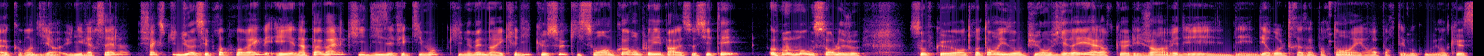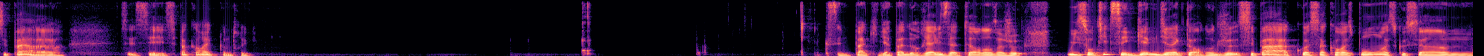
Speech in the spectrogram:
euh, comment dire, universelles, chaque studio a ses propres règles et il y en a pas mal qui disent effectivement qu'ils ne mettent dans les crédits que ceux qui sont encore employés par la société au moment où sort le jeu. Sauf qu'entre-temps, ils ont pu en virer alors que les gens avaient des, rôles très importants et ont apporté beaucoup. Donc euh, c'est pas, c'est pas correct comme truc. C'est pas qu'il n'y a pas de réalisateur dans un jeu. Oui, son titre c'est Game Director. Donc je ne sais pas à quoi ça correspond. Est-ce que c'est un.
